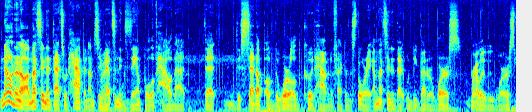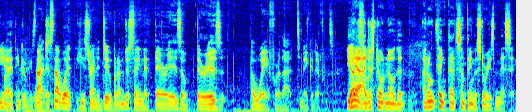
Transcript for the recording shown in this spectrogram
no, no, no. I'm not saying that that's what happened. I'm saying Right. that's an example of how that that the setup of the world could have an effect on the story. I'm not saying that that would be better or worse. Right. Probably be worse. Yeah, but I think it would be It's not. It's not what he's trying to do. But I'm just saying that there is a there is a way for that to make a difference. Yeah. yeah, I just don't know that I don't think that's something the story's missing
